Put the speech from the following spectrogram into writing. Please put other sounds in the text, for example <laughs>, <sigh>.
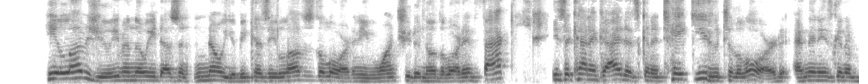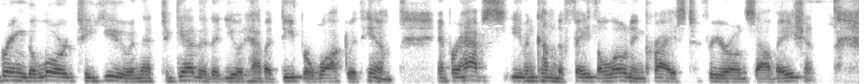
He loves you even though he doesn't know you because he loves the Lord and he wants you to know the Lord. In fact, he's the kind of guy that's going to take you to the Lord and then he's going to bring the Lord to you and that together that you would have a deeper walk with him and perhaps even come to faith alone in Christ for your own salvation.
